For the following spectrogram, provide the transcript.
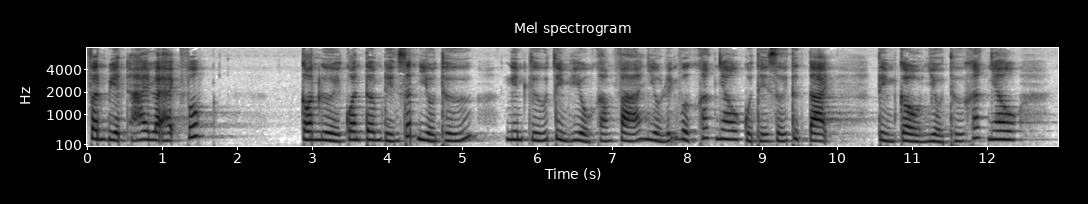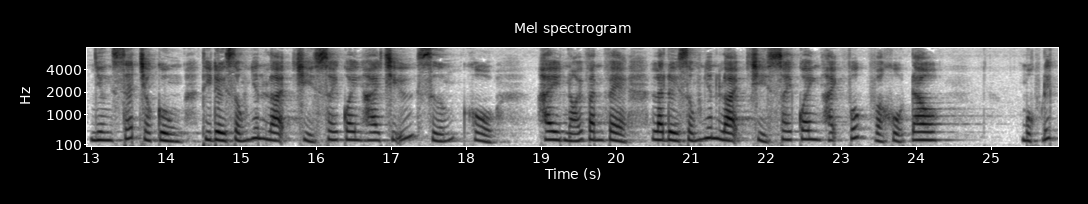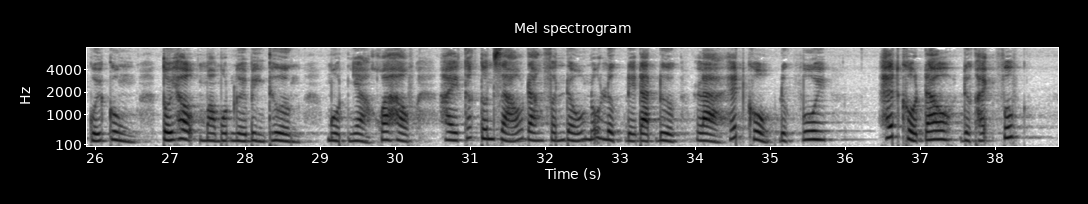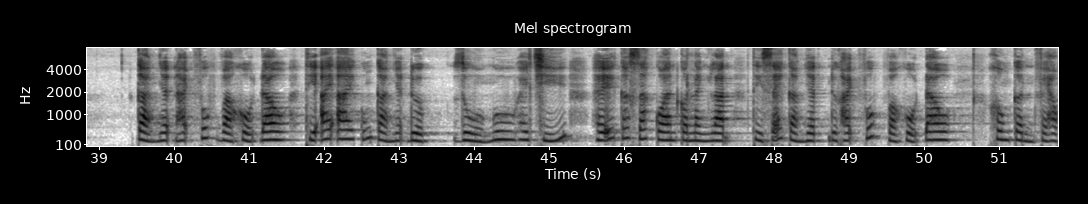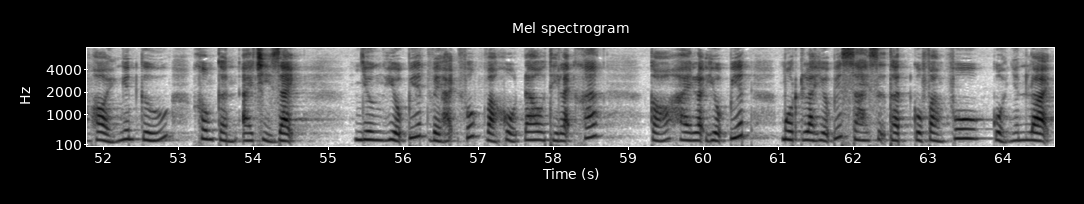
phân biệt hai loại hạnh phúc. Con người quan tâm đến rất nhiều thứ, nghiên cứu tìm hiểu khám phá nhiều lĩnh vực khác nhau của thế giới thực tại, tìm cầu nhiều thứ khác nhau. Nhưng xét cho cùng thì đời sống nhân loại chỉ xoay quanh hai chữ sướng, khổ. Hay nói văn vẻ là đời sống nhân loại chỉ xoay quanh hạnh phúc và khổ đau. Mục đích cuối cùng, tối hậu mà một người bình thường một nhà khoa học hay các tôn giáo đang phấn đấu nỗ lực để đạt được là hết khổ được vui, hết khổ đau được hạnh phúc. Cảm nhận hạnh phúc và khổ đau thì ai ai cũng cảm nhận được, dù ngu hay trí hễ các giác quan còn lành lặn thì sẽ cảm nhận được hạnh phúc và khổ đau. Không cần phải học hỏi, nghiên cứu, không cần ai chỉ dạy, nhưng hiểu biết về hạnh phúc và khổ đau thì lại khác có hai loại hiểu biết. Một là hiểu biết sai sự thật của phàm phu, của nhân loại.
